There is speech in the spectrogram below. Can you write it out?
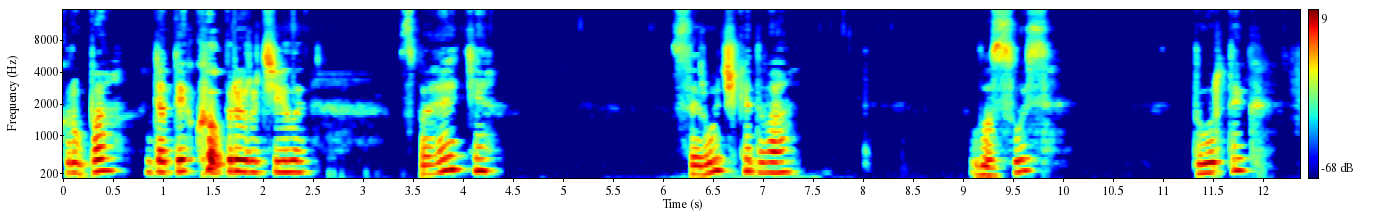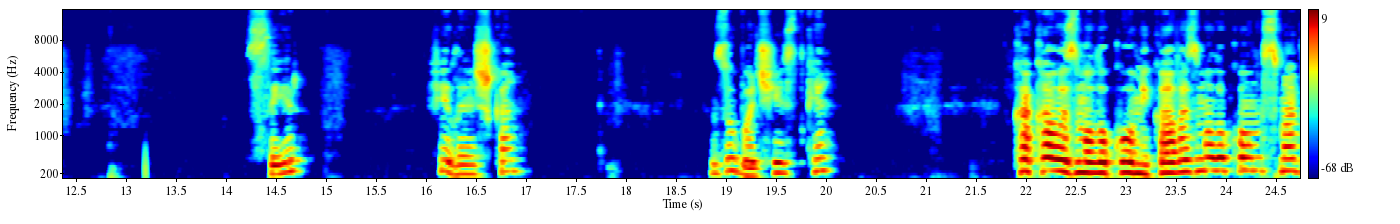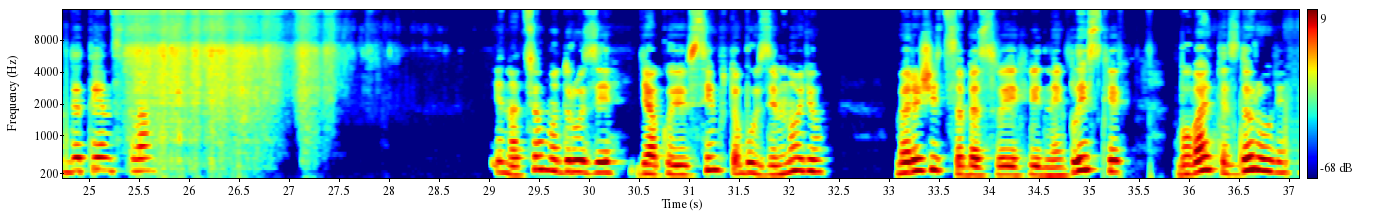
крупа для тих, кого приручили, спагетті, сирочки два, лосось, тортик, сир, філешка, зубочистки, какао з молоком і кава з молоком, смак дитинства. І на цьому, друзі, дякую всім, хто був зі мною. Бережіть себе, своїх рідних, близьких. Бувайте здорові!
